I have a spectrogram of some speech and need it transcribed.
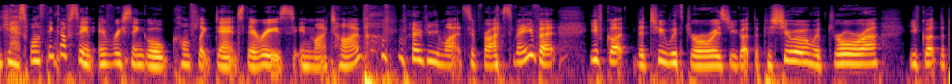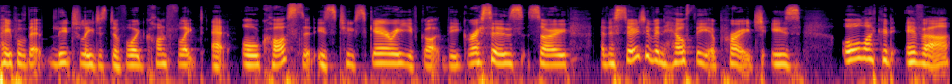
Yes, well, I think I've seen every single conflict dance there is in my time. Maybe you might surprise me, but you've got the two withdrawers, you've got the pursuer and withdrawer, you've got the people that literally just avoid conflict at all costs. It is too scary. You've got the aggressors. So, an assertive and healthy approach is all I could ever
